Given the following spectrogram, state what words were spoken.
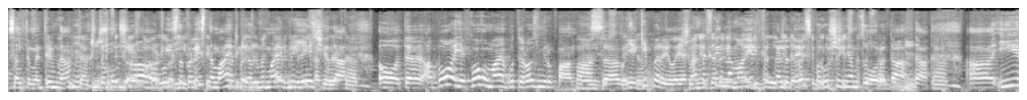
Сантиметрів, да? так, Ну, Тому щоб що крісло їхати. колісне має, Такі має елементарні приїхати. речі, але да. так. От, е, або якого має бути розміру пандус, Пандус, е, так, які так. перила, Що яка вони взагалі тактильна мають плитка бути, для людей давайте з будемо порушенням чесно зору. Да, казати. да. Так. А, і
